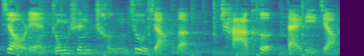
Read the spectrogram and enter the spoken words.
教练终身成就奖的查克戴利奖。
